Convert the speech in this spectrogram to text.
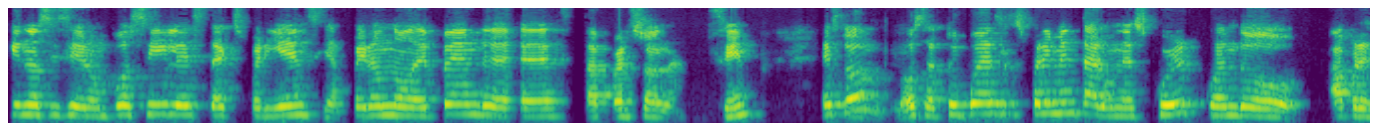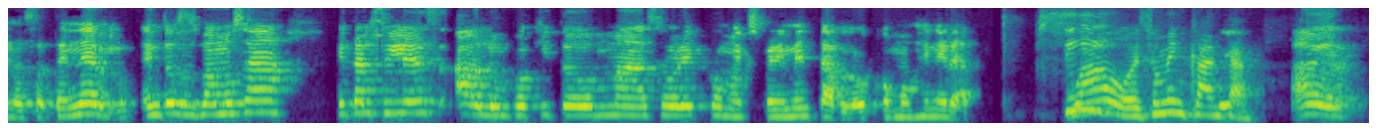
que nos hicieron posible esta experiencia, pero no depende de esta persona, ¿sí? Esto, o sea, tú puedes experimentar un squirt cuando aprendas a tenerlo. Entonces, vamos a ¿Qué tal si les hablo un poquito más sobre cómo experimentarlo, cómo generar? Sí. Wow, eso me encanta. A ver,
